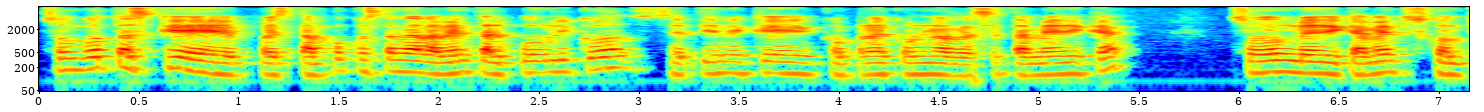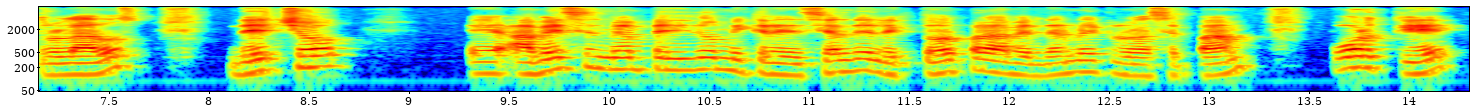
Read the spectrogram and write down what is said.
son gotas que pues tampoco están a la venta al público, se tiene que comprar con una receta médica, son medicamentos controlados. De hecho, eh, a veces me han pedido mi credencial de lector para venderme el clonazepam, porque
